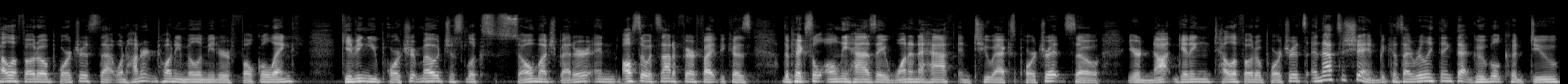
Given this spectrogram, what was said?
telephoto portraits, that 120 millimeter focal length giving you portrait mode just looks so much better. And also it's not a fair fight because the Pixel only has a one and a half and 2x portrait. So you're not getting telephoto portraits. And that's a shame because I really think that Google could do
